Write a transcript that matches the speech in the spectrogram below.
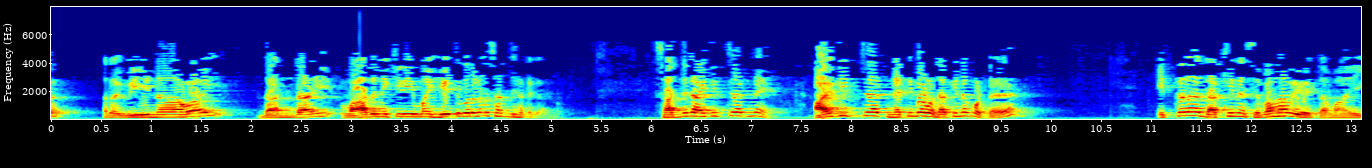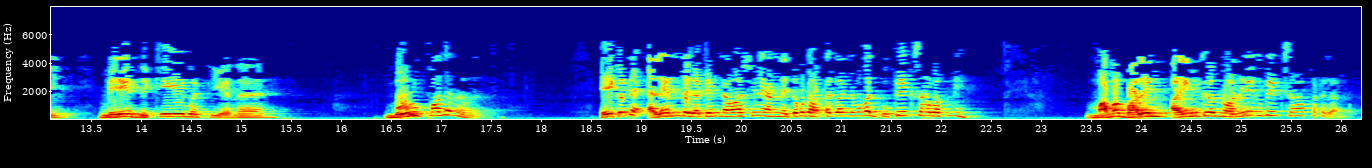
අර වීණාවයි දණ්ඩයි වාදනය කිරීමයි හේතු කරගෙන සද්ද හට ගන්නවා. සද්දට අයිතිත්වයක් නැහැ. අයිතිත්වයක් නැති බව දකිනකොට එතන දකින ස්වභාවය තමයි මේ දෙකේම තියෙන බොරු පදනම. ඒකට ඇලෙන්න ගැටෙන්න අවශ්‍ය නැහැ. අන්න එතකොට හටගන්නේ මොකද? උපේක්ෂාවක් නේ. මම බලෙන් අයින් කරනවා නෙවෙයි උපේක්ෂාවක් හටගන්නවා.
